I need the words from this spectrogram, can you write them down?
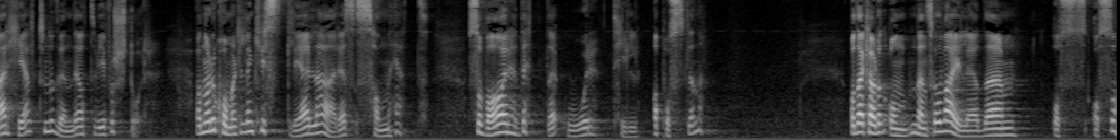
er helt nødvendig at vi forstår at når det kommer til den kristelige læres sannhet, så var dette ord til apostlene. Og det er klart at Ånden den skal veilede oss også.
